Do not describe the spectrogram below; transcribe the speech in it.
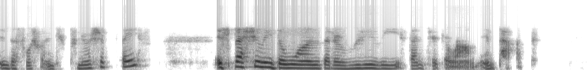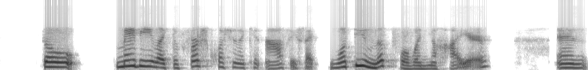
in the social entrepreneurship space, especially the ones that are really centered around impact. So maybe like the first question I can ask is like, what do you look for when you hire? And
